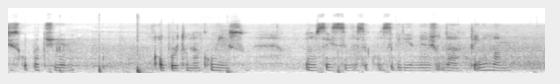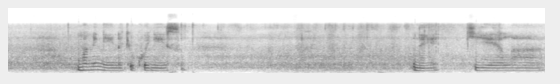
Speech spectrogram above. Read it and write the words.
desculpa te oportunar com isso. Não sei se você conseguiria me ajudar. Tem uma uma menina que eu conheço, né, que ela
